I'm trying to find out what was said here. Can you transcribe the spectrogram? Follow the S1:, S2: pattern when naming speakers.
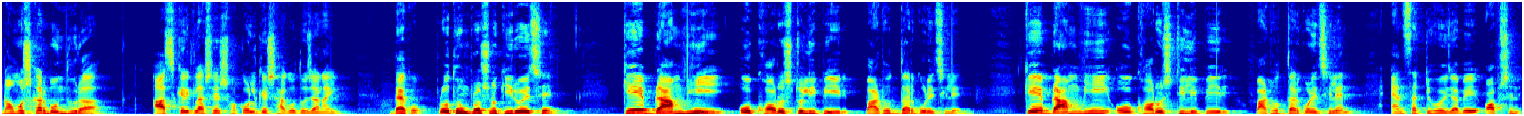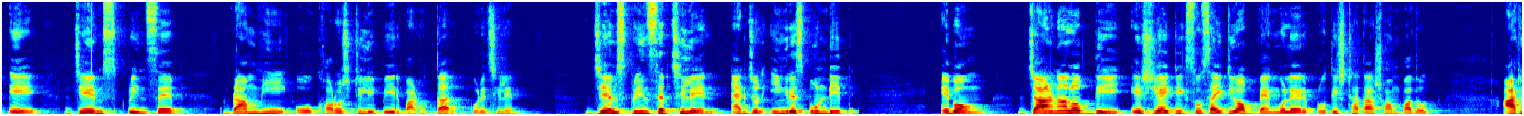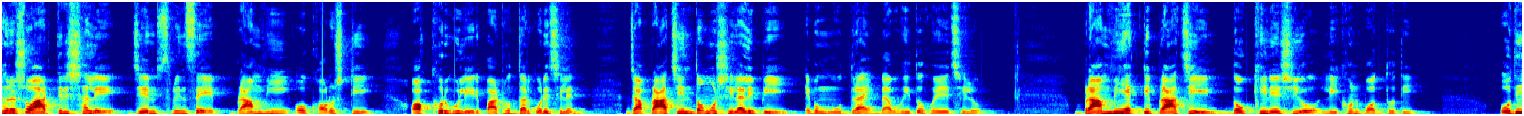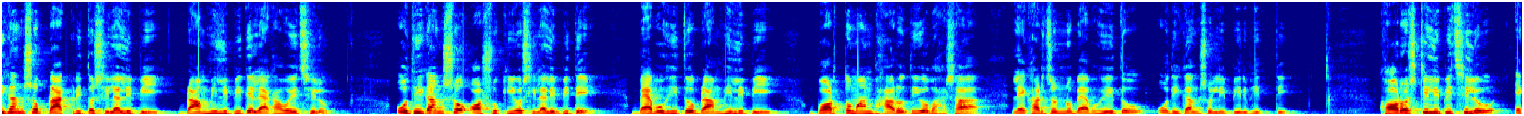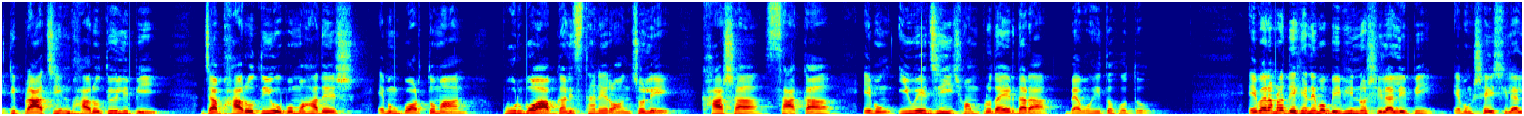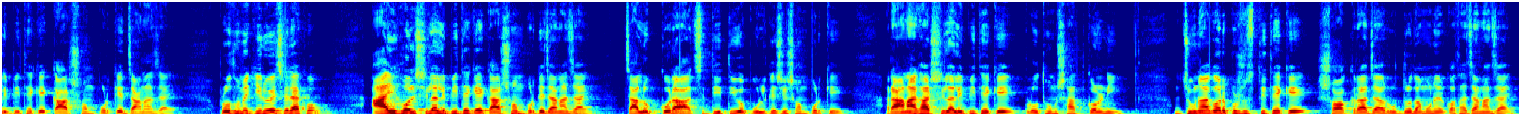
S1: নমস্কার বন্ধুরা, আজকের ক্লাসে সকলকে স্বাগত জানাই। দেখো, প্রথম প্রশ্ন কি রয়েছে? কে ব্রাহ্মী ও খরষ্ট লিপির পাঠোদ্ধার করেছিলেন? কে ব্রাহ্মী ও খরষ্টি লিপির পাঠোদ্ধার করেছিলেন? অ্যান্সারটি হয়ে যাবে option A, James Prinsep Brahmi ও খরষ্টি লিপির পাঠোদ্ধার করেছিলেন। জেমস প্রিন্সেপ ছিলেন একজন ইংরেজ পণ্ডিত এবং journal of the Asiatic Society of বেঙ্গলের প্রতিষ্ঠাতা সম্পাদক। আঠেরোশো আটত্রিশ সালে জেমস প্রিন্সেপ ব্রাহ্মী ও খরষ্টি অক্ষরগুলির পাঠোদ্ধার করেছিলেন, যা প্রাচীনতম শিলালিপি এবং মুদ্রায় ব্যবহৃত হয়েছিল। ব্রাহ্মী একটি প্রাচীন দক্ষিণ এশীয় লিখন পদ্ধতি। অধিকাংশ প্রাকৃত শিলালিপি ব্রাহ্মী লিপিতে লেখা হয়েছিল। অধিকাংশ অশোকীয় শিলালিপিতে ব্যবহৃত ব্রাহ্মী লিপি বর্তমান ভারতীয় ভাষা লেখার জন্য ব্যবহৃত অধিকাংশ লিপির ভিত্তি। খরষ্টি লিপি ছিল একটি প্রাচীন ভারতীয় লিপি যা ভারতীয় উপমহাদেশ এবং বর্তমান পূর্ব আফগানিস্তানের অঞ্চলে খাসা, সাকা এবং ইউএজি সম্প্রদায়ের দ্বারা ব্যবহৃত হতো। এবার আমরা দেখে নেব বিভিন্ন শিলালিপি এবং সেই শিলালিপি থেকে কার সম্পর্কে জানা যায়। প্রথমে কি রয়েছে দেখো? আইহোল শিলালিপি থেকে কার সম্পর্কে জানা যায়? চালুক্যরাজ দ্বিতীয় পুলকেশী সম্পর্কে। রানাঘাট শিলালিপি থেকে প্রথম সাতকর্ণী। জুনাগড় প্রশস্তি থেকে শক রাজা রুদ্রদামনের কথা জানা যায়।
